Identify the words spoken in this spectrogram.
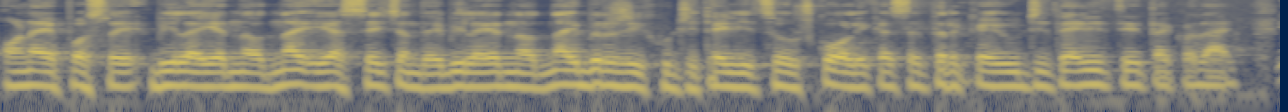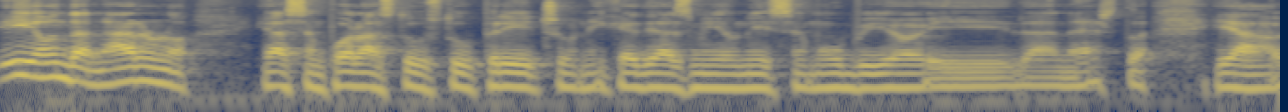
ona je posle bila jedna od naj, ja se sjećam da je bila jedna od najbržih učiteljica u školi kad se trkaju učiteljice i tako dalje. I onda naravno ja sam porastao uz tu priču, nikad ja zmiju nisam ubio i da nešto. Ja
